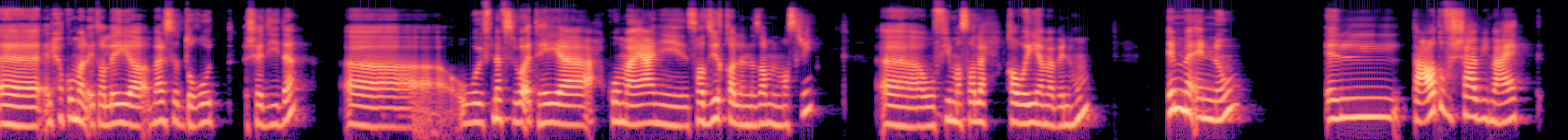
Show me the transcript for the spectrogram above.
آه، الحكومة الإيطالية مارست ضغوط شديدة. آه، وفي نفس الوقت هي حكومة يعني صديقة للنظام المصري وفي مصالح قوية ما بينهم. إما إنه التعاطف الشعبي معاك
